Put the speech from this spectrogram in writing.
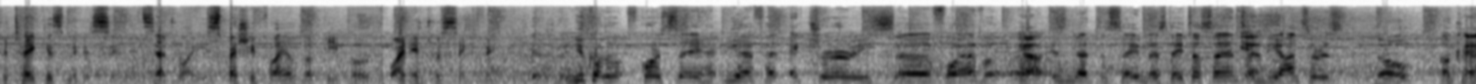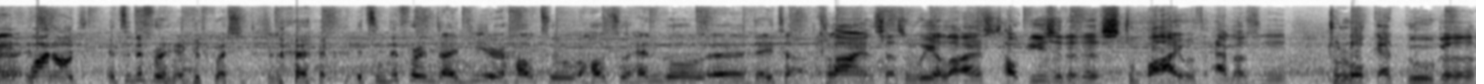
to take his medicine, etc. Especially for elder people, quite interesting thing. You could of course say you have had actuaries uh, forever. Yeah. Uh, isn't that the same as data science? Yeah. And the answer is no. Okay, Uh, why not? It's, it's a different, a good question. it's a different idea how to how to handle uh, data. clients has realized how easy it is to buy with Amazon, to look at Google,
